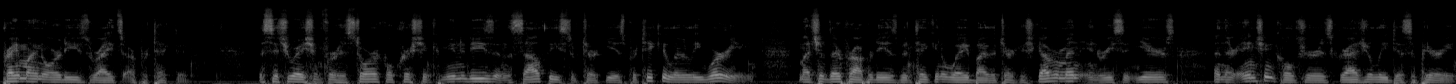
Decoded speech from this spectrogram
Pray minorities' rights are protected. The situation for historical Christian communities in the southeast of Turkey is particularly worrying. Much of their property has been taken away by the Turkish government in recent years, and their ancient culture is gradually disappearing.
